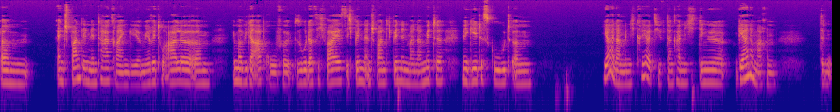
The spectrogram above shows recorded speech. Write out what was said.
ähm, entspannt in den Tag reingehe, mir Rituale ähm, immer wieder abrufe, so dass ich weiß, ich bin entspannt, ich bin in meiner Mitte, mir geht es gut. Ähm, ja, dann bin ich kreativ, dann kann ich Dinge gerne machen. Denn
